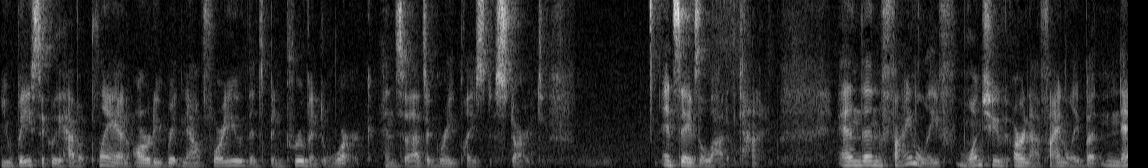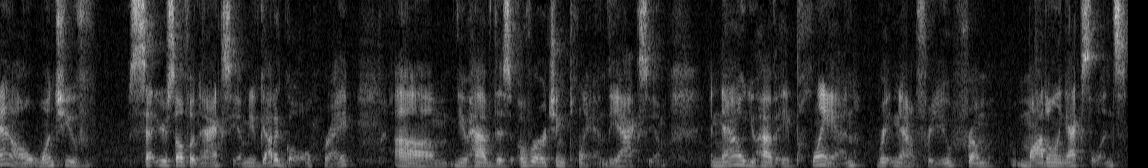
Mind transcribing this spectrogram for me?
you basically have a plan already written out for you that's been proven to work. And so, that's a great place to start. It saves a lot of time. And then finally, once you've, or not finally, but now, once you've set yourself an axiom, you've got a goal, right? Um, you have this overarching plan, the axiom. And now you have a plan written out for you from modeling excellence.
